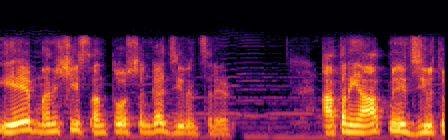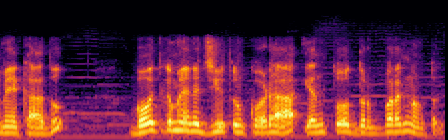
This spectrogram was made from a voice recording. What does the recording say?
ఏ మనిషి సంతోషంగా జీవించలేడు. అతని ఆత్మీయ జీవితమే కాదు భౌతికమైన జీవితం కూడా ఎంతో దుర్భరంగా ఉంటుంది.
